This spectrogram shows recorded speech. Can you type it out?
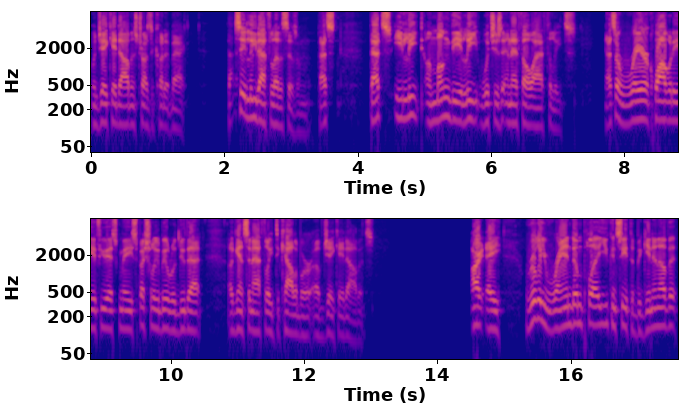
when J.K. Dobbins tries to cut it back. That's elite athleticism. That's that's elite among the elite, which is NFL athletes. That's a rare quality, if you ask me, especially to be able to do that against an athlete the caliber of J.K. Dobbins. All right, a really random play you can see at the beginning of it.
